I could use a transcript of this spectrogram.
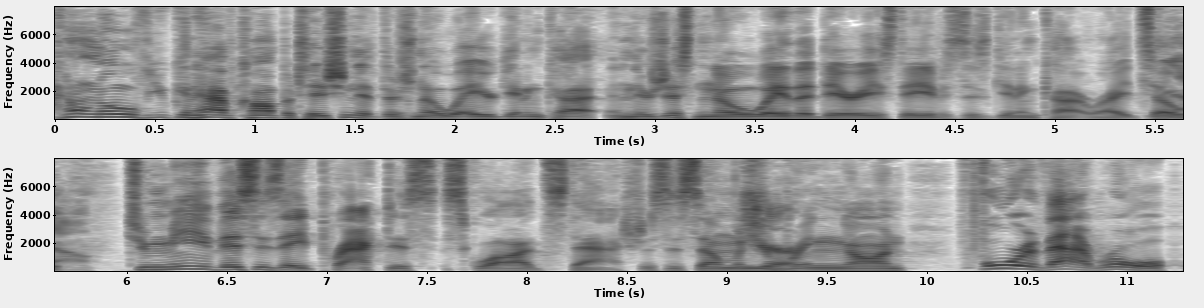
I don't know if you can have competition if there's no way you're getting cut, and there's just no way that Derius Davis is getting cut, right? So no. to me, this is a practice squad stash. This is someone sure. you're bringing on for that role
